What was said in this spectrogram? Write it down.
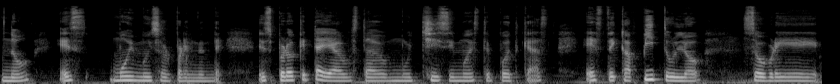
¿No? Es muy muy sorprendente. Espero que te haya gustado muchísimo este podcast, este capítulo sobre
